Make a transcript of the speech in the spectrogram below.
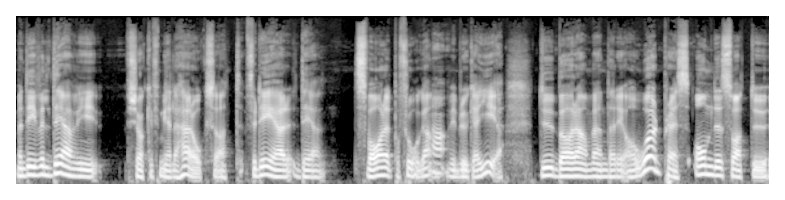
Men det är väl det vi försöker förmedla här också, att, för det är det svaret på frågan Ja. vi brukar ge. Du bör använda dig av Wordpress om det är så att du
